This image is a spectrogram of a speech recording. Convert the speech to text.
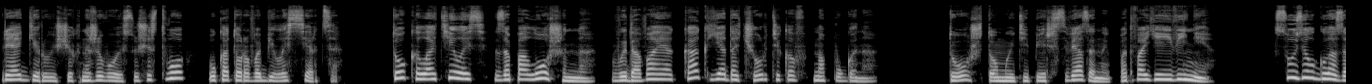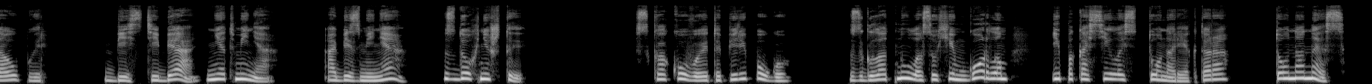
реагирующих на живое существо, у которого билось сердце, то колотилось заполошенно, выдавая, как я до чертиков напугана. То, что мы теперь связаны по твоей вине. Сузил глаза упырь. Без тебя нет меня, а без меня сдохнешь ты. С какого это перепугу? Сглотнула сухим горлом и покосилась то на ректора, то на Несс,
